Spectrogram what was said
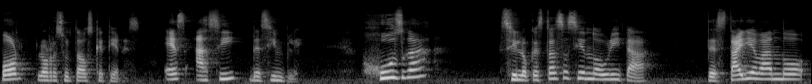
por los resultados que tienes. Es así de simple. Juzga si lo que estás haciendo ahorita te está llevando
